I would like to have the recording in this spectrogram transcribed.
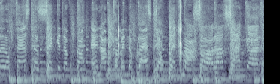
little faster. Second of thought, and I'm coming to blast you with my sawed-off shotgun.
